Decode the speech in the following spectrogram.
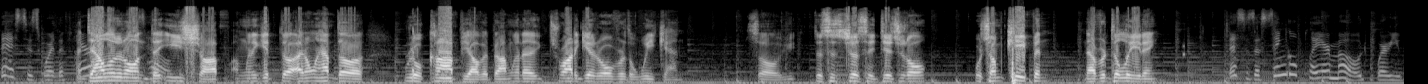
This is where the I downloaded on the held. eShop. I'm gonna get the. I don't have the real copy of it, but I'm gonna try to get it over the weekend. So this is just a digital, which I'm keeping, never deleting. This is a single-player mode where you.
